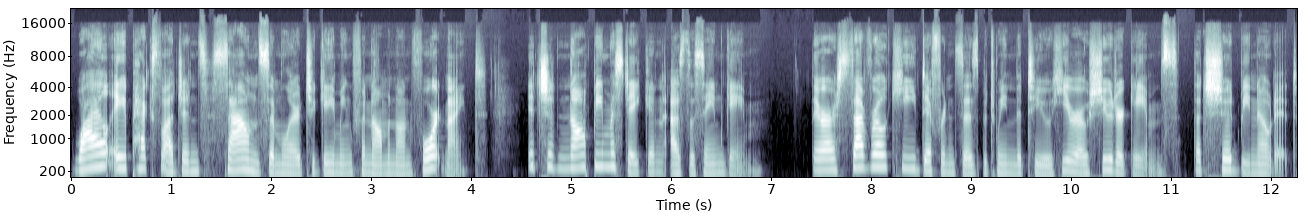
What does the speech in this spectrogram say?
While Apex Legends sounds similar to gaming phenomenon Fortnite, it should not be mistaken as the same game. There are several key differences between the two hero shooter games that should be noted.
